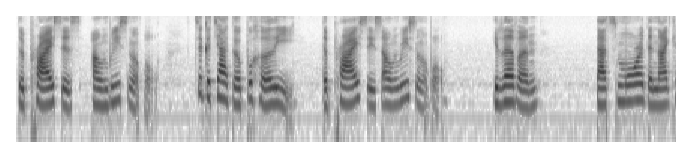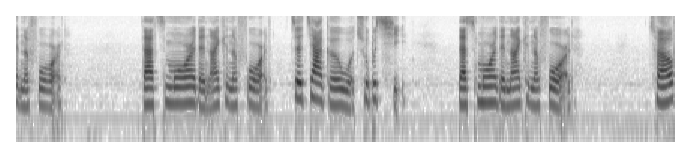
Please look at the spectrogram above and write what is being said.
The price is unreasonable. 这个价格不合理。The price is unreasonable. 11. That's more than I can afford. That's more than I can afford. 这价格我出不起。That's more than I can afford. 12.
